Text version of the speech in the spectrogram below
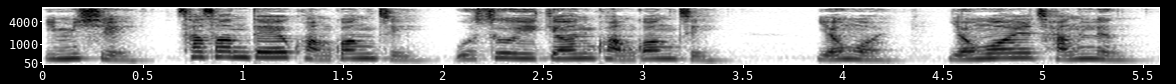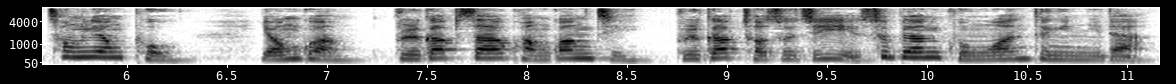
임실, 사선대 관광지, 우수의견 관광지, 영월, 영월 장릉, 청령포, 영광, 불갑사 관광지, 불갑 저수지 수변공원 등입니다.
